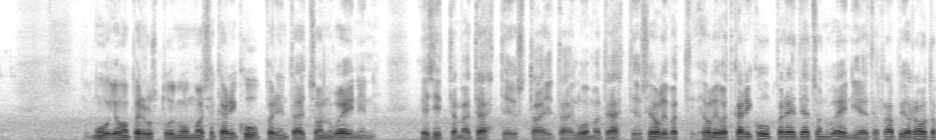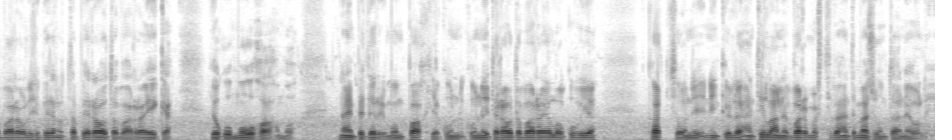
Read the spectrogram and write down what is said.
johon perustui muun muassa Gary Cooperin tai John Waynein esittämä tähteys tai, tai luoma tähteys. He olivat, he olivat Gary Coopereita ja John Wayneia, että Rapio Rautavaara olisi pitänyt Tapio Rautavaara eikä joku muu hahmo. Näin Peteri mun pahja, kun, kun niitä Rautavaara-elokuvia katsoo, niin, niin kyllähän tilanne varmasti vähän tämän suuntaan oli.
